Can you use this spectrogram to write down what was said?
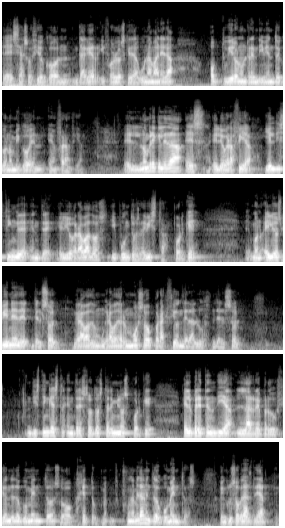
eh, se asoció con Daguerre y fueron los que de alguna manera obtuvieron un rendimiento económico en, Francia. El nombre que le da es heliografía y él distingue entre heliograbados y puntos de vista. ¿Por qué? Eh, bueno, helios viene del sol, grabado un grabado hermoso por acción de la luz del sol. Distingue entre estos dos términos porque él pretendía la reproducción de documentos o objetos, fundamentalmente documentos, o incluso obras de arte,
